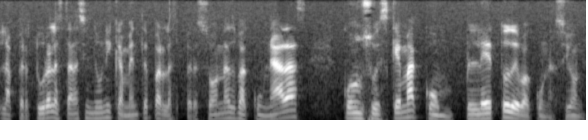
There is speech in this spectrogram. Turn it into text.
La apertura la están haciendo únicamente para las personas vacunadas con su esquema completo de vacunación.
